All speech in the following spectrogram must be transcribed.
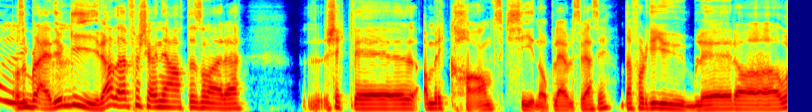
Og så blei de jo gira. Det er første gang jeg har hatt en sånn der, skikkelig amerikansk kinoopplevelse, vil jeg si. Der folk jubler og,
